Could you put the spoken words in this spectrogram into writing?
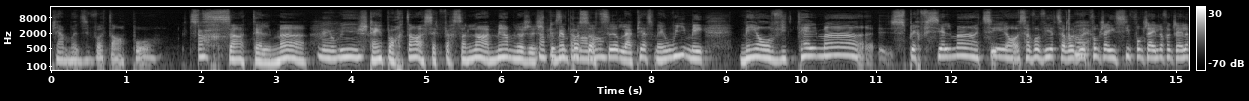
puis elle m'a dit, va-t'en pas. Tu te sens tellement. Ben oui. C'est important à cette personne-là, elle m'aime. Là, je ne peux même pas sortir de la pièce. Mais oui, mais, mais on vit tellement euh, superficiellement. Tu sais, ça va vite, ça va vite. Ouais. Il faut que j'aille ici, il faut que j'aille là, il faut que j'aille là.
